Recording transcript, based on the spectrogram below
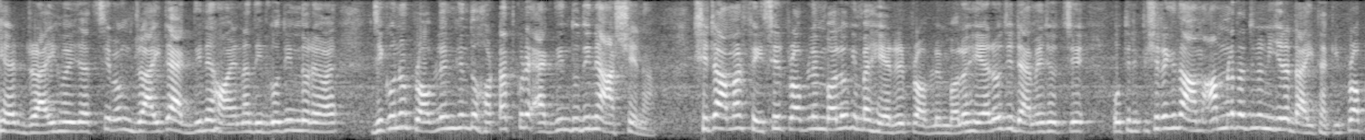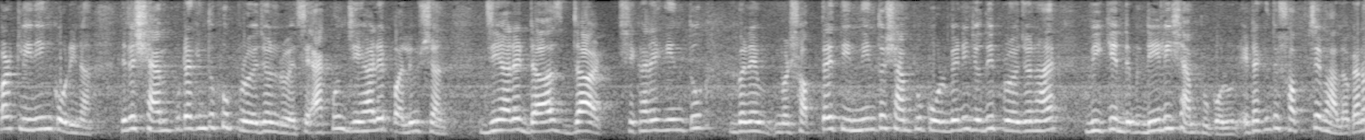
হেয়ার ড্রাই হয়ে যাচ্ছে এবং ড্রাইটা একদিনে হয় না, দীর্ঘদিন ধরে হয়। যে কোনো প্রবলেম কিন্তু হঠাৎ করে একদিন দুদিনে আসে না। সেটা আমার ফেসের প্রবলেম বলো কিংবা হেয়ারের প্রবলেম বলো। হেয়ারও যে ড্যামেজ হচ্ছে, অতিরিক্ত, সেটা কিন্তু আম- আমরা তার জন্য নিজেরা দায়ী থাকি। প্রপার ক্লিনিং করি না। যেটা শ্যাম্পুটা কিন্তু খুব প্রয়োজন রয়েছে। এখন যে হারে পলিউশন যে হারে ডাস্ট ডার্ট সেখানে কিন্তু মানে সপ্তাহে তিন দিন তো শ্যাম্পু করবেনই যদি প্রয়োজন হয়। উইকে ডেলি শ্যাম্পু করুন। এটা কিন্তু সবচেয়ে ভালো, কেন?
